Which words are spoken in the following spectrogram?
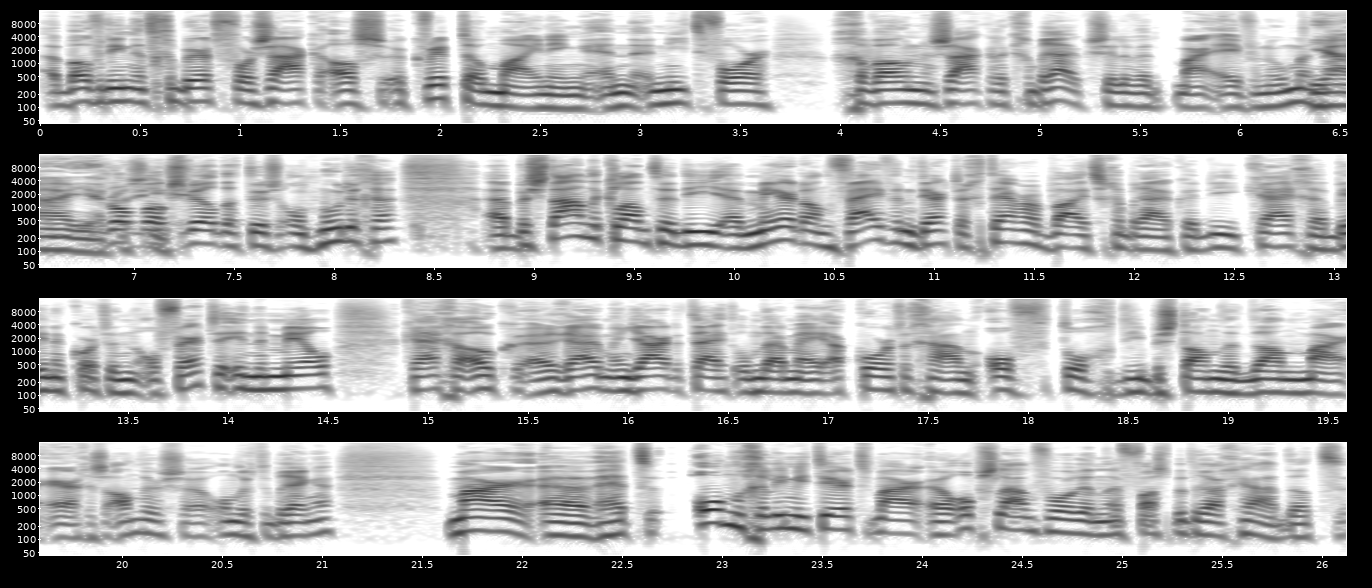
Eh, bovendien, het gebeurt voor zaken als crypto mining en niet voor gewoon zakelijk gebruik, zullen we het maar even noemen. Ja, Nou, ja, Dropbox precies. wil dat dus ontmoedigen. Eh, bestaande klanten die meer dan 35 terabytes gebruiken, die krijgen binnenkort een offerte in de mail. Krijgen ook ruim een jaar de tijd om daarmee akkoord te gaan of toch die bestanden dan maar ergens anders eh, onder te brengen. Maar eh, het ongelimiteerd maar eh, opslaan voor een vast bedrag, ja, dat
